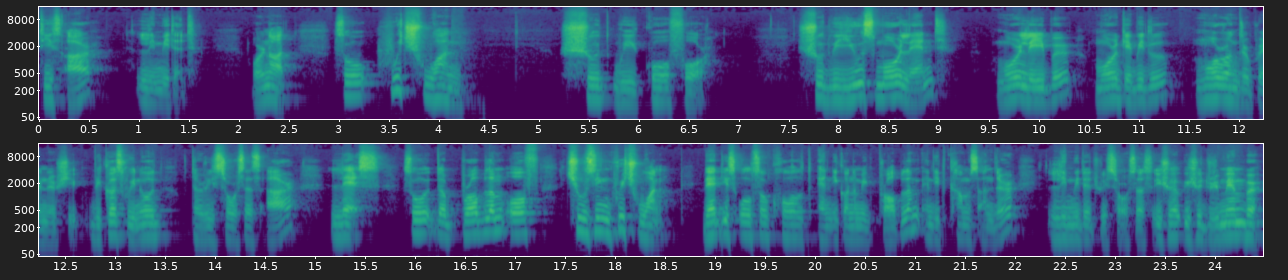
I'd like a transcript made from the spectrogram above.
these are limited or not. So which one should we go for? Should we use more land, more labor, more capital, more entrepreneurship? Because we know the resources are less. So the problem of choosing which one, that is also called an economic problem and it comes under limited resources. You should, you should remember,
